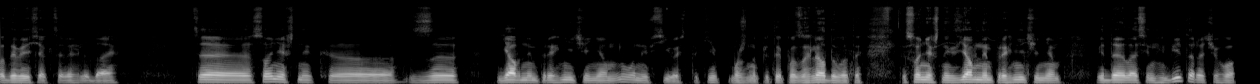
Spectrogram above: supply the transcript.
подивись, як це виглядає. Це соняшник е, з явним пригніченням. Ну, вони всі ось такі, можна піти позаглядувати. Це соняшник з явним пригніченням від ДЛС інгібітора. Чого?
